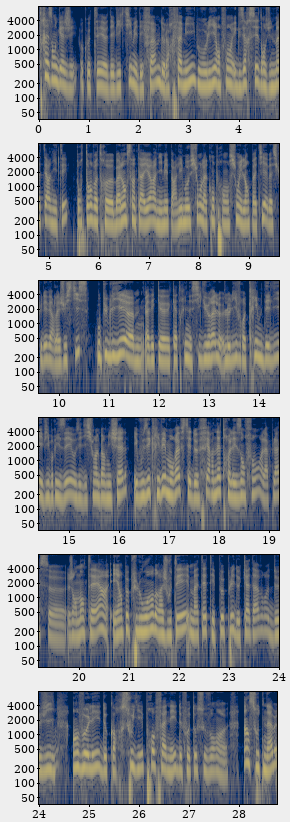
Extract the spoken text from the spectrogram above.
très engagé aux côtés des victimes et des femmes, de leurs familles. Vous vouliez enfant exercer dans une maternité. Pourtant, votre balance intérieure animée par l'émotion, la compréhension et l'empathie basculé vers la justice. Vous publiez euh, avec euh, Catherine Sigurel le livre Crime, délit et vie brisée aux éditions Albert Michel. Et vous écrivez Mon rêve, c'est de faire naître les enfants à la place euh, J'en enterre. Et un peu plus loin de rajouter Ma tête est peuplée de cadavres, de vies mmh. envolées, de corps souillés, profanés, de photos souvent insoutenables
